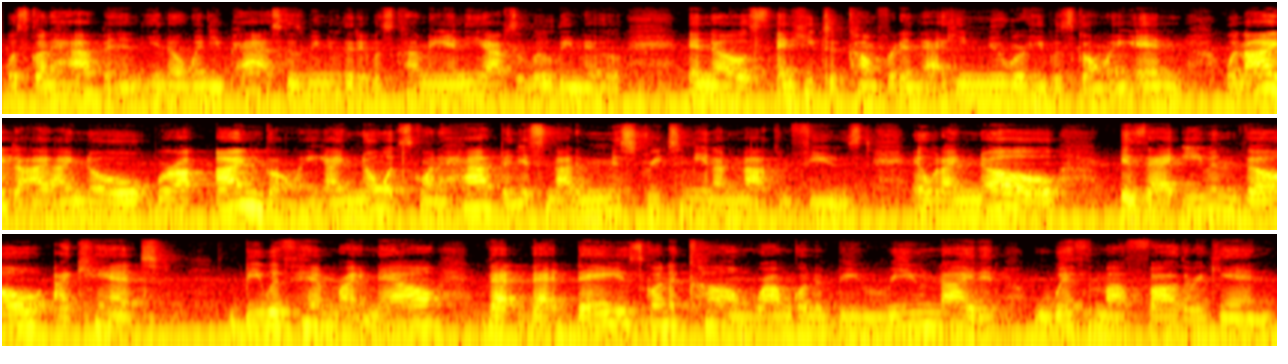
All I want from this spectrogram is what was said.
what's going to happen? You know, when you pass?" Because we knew that it was coming, and he absolutely knew. And knows, and he took comfort in that. He knew where he was going. And when I die, I know where I'm going. I know what's going to happen. It's not a mystery to me, and I'm not confused. And what I know is that even though I can't be with him right now, that that day is going to come where I'm going to be reunited with my father again.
